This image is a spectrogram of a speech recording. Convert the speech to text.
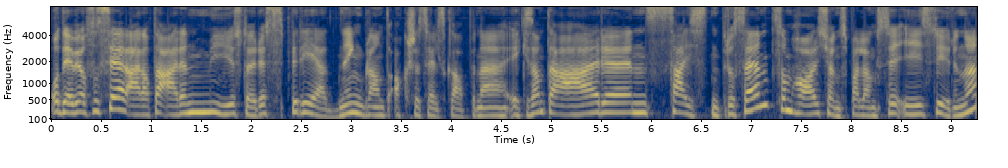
Og det vi også ser er at det er en mye større spredning blant aksjeselskapene. Ikke sant? Det er en 16% som har kjønnsbalanse i styrene.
